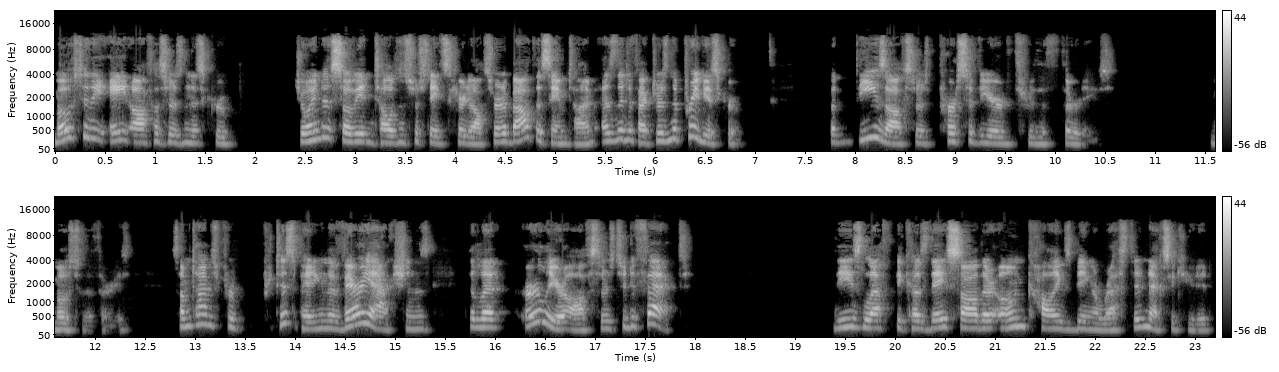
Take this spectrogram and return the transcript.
Most of the eight officers in this group joined a Soviet intelligence or state security officer at about the same time as the defectors in the previous group. But these officers persevered through the 30s, most of the 30s, sometimes participating in the very actions that led earlier officers to defect. These left because they saw their own colleagues being arrested and executed,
